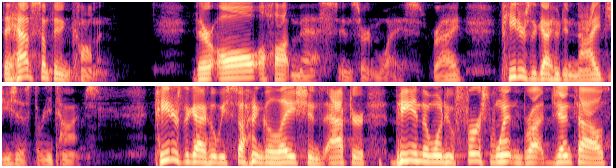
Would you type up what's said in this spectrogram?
They have something in common. They're all a hot mess in certain ways, right? Peter's the guy who denied Jesus three times. Peter's the guy who we saw in Galatians after being the one who first went and brought Gentiles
